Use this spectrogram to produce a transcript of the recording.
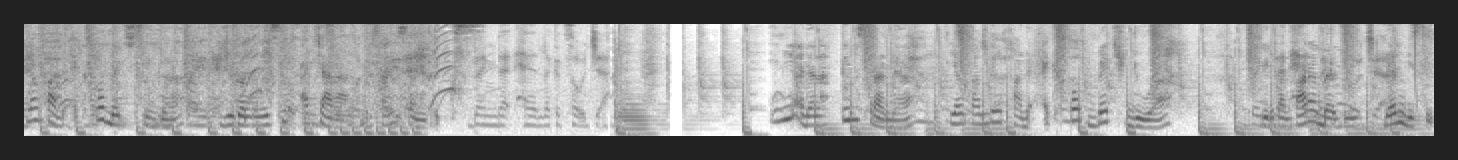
yang pada Expo Batch 3 juga mengisi acara bersama Centrix. Ini adalah tim Strada yang tampil pada Expo Batch 2 di depan para Badi dan BC.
